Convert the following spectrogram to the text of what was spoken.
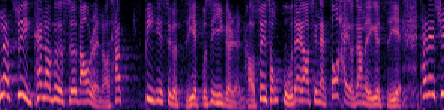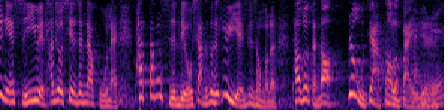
那所以看到这个赊刀人哦，他毕竟是个职业，不是一个人。哈，所以从古代到现在都还有这样的一个职业。他在去年十一月他就现身在湖南，他当时留下的这个预言是什么呢？他说等到肉价到了百元，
